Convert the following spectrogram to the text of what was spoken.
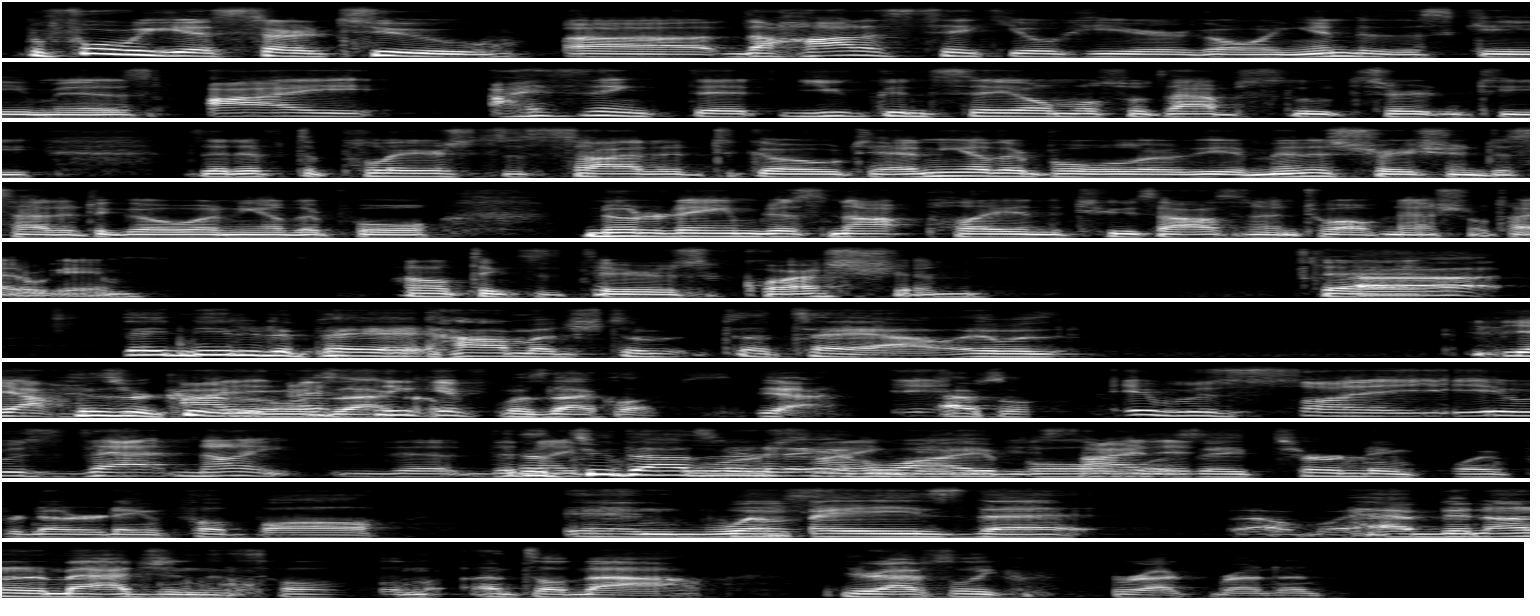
before we get started, too, uh, the hottest take you'll hear going into this game is I I think that you can say almost with absolute certainty that if the players decided to go to any other bowl or the administration decided to go any other bowl, Notre Dame does not play in the 2012 national title game. I don't think that there's a question that uh, they needed to pay homage to, to Te'o. It was yeah, his recruitment I, was I that if, was that close. Yeah, it, absolutely. It was like it was that night. The the, the 2008 Hawaii Bowl was a turning point for Notre Dame football in ways that uh, have been unimagined until until now. You're absolutely correct, Brendan.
